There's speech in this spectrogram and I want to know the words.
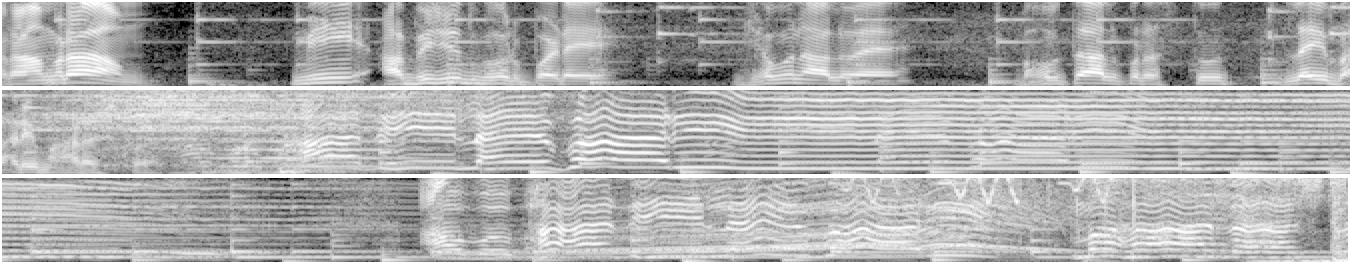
राम राम. मी अभिजित घोरपडे घेऊन आलो आहे भवताल प्रस्तुत लय भारी महाराष्ट्र. भारी लय भारी. अव भारी लय भारी महाराष्ट्र.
